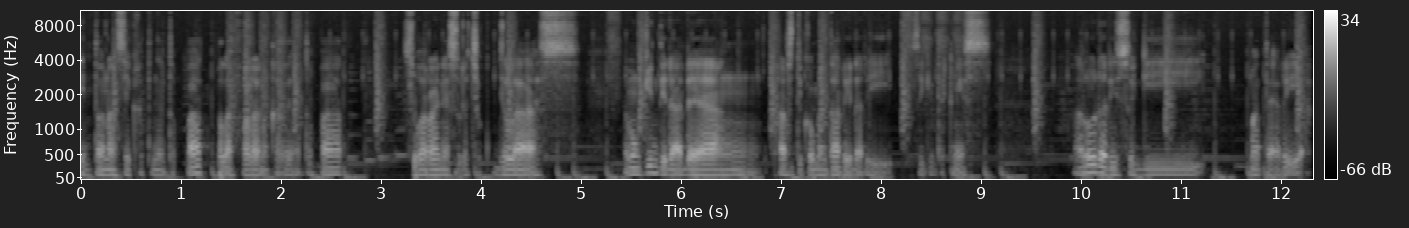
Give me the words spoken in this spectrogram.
Intonasi katanya tepat pelafalan katanya tepat suaranya sudah cukup jelas. Ya, mungkin tidak ada yang harus dikomentari dari segi teknis. Lalu dari segi materi ya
